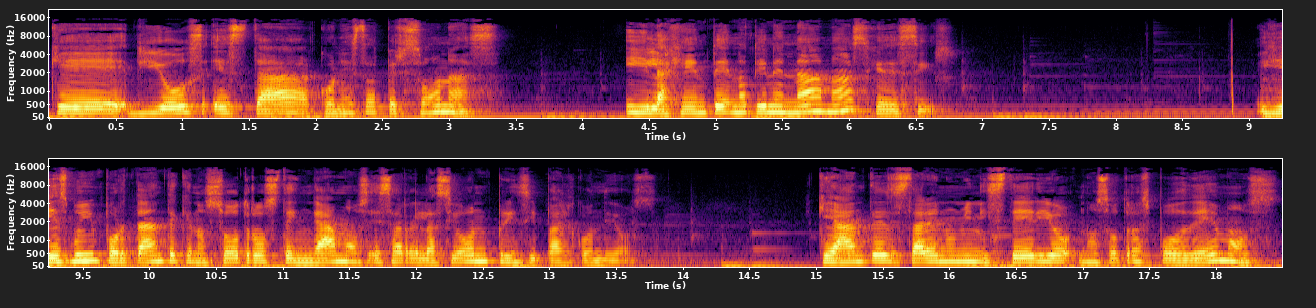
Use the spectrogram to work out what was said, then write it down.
que Dios está con estas personas y la gente no tiene nada más que decir. Y es muy importante que nosotros tengamos esa relación principal con Dios. Que antes de estar en un ministerio, nosotros podemos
